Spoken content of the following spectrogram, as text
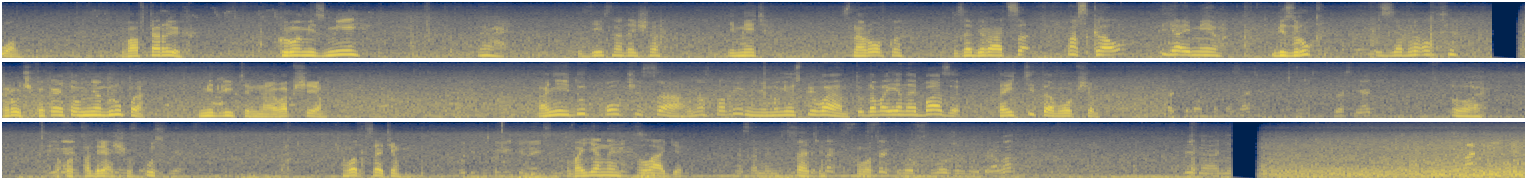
вон. Во-вторых, кроме змей, здесь надо еще иметь сноровку забираться по скалам. Я имею без рук забрался. Короче, какая-то у меня группа медлительная вообще. Они идут полчаса. У нас по времени мы не успеваем. Туда военной базы, то идти-то в общем. Хочу вам показать, заснять. Ой, какой бодрящий двигаемся вкус. Вот, кстати, Будет удивительно, если мы военный лагерь. на самом деле. Кстати, так, вот. Кстати, вот сложенные дрова. Видно, они Смотрите.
